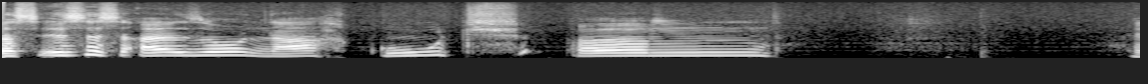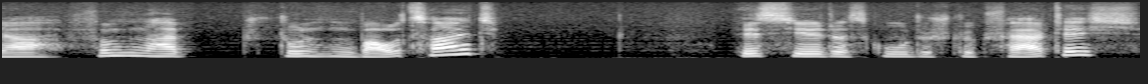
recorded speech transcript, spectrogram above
Das ist es also nach gut ähm, ja, fünfeinhalb Stunden Bauzeit. Ist hier das gute Stück fertig.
